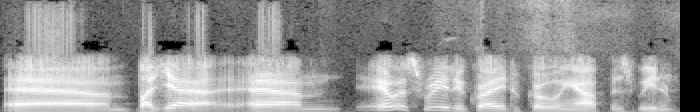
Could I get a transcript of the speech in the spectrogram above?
Um, but yeah, um, it was really great growing up in Sweden.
